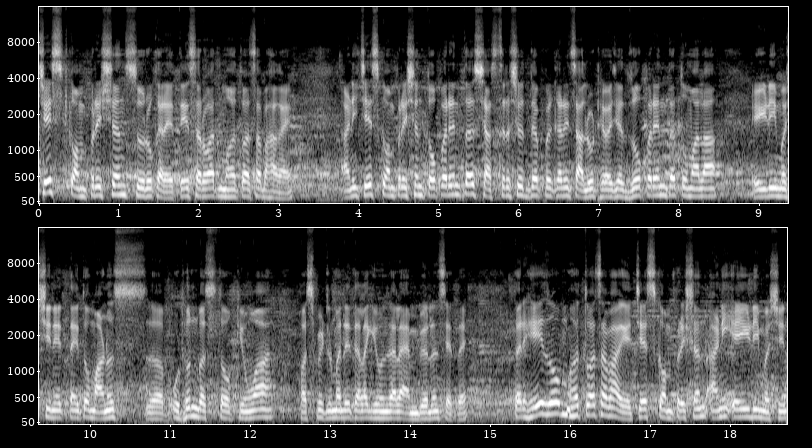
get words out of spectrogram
चेस्ट कॉम्प्रेशन सुरू करायचं ते सर्वात महत्त्वाचा भाग आहे. आणि चेस्ट कॉम्प्रेशन तोपर्यंत शास्त्रशुद्ध प्रकारे चालू ठेवायचे. जोपर्यंत तुम्हाला ए डी मशीन येत नाही तो माणूस उठून बसतो किंवा हॉस्पिटलमध्ये त्याला घेऊन जायला ॲम्ब्युलन्स येतं आहे तर हे जो महत्त्वाचा भाग आहे चेस्ट कॉम्प्रेशन आणि ए ई डी मशीन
